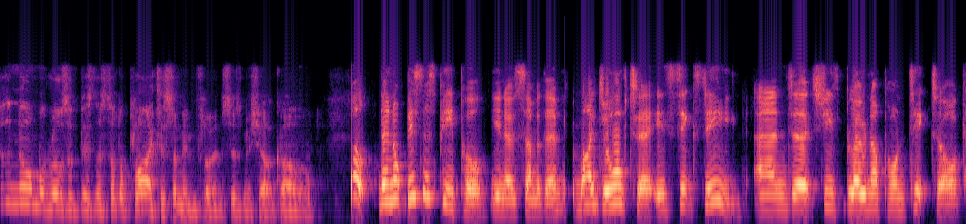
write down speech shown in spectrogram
Do the normal rules of business not apply to some influencers, Michelle Carvill? Well, they're not business people, you know, some of them. My daughter is 16 and uh, she's blown up on TikTok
